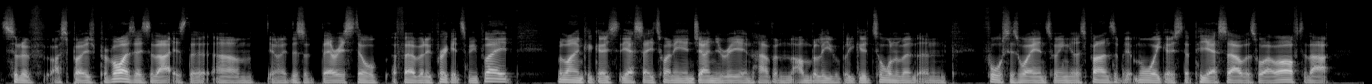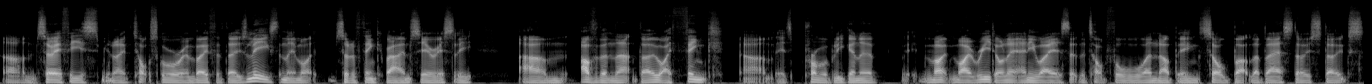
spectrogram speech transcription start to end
sort of I suppose proviso to that is that um, you know there's a, there is still a fair bit of cricket to be played. Milan could go to the SA20 in January and have an unbelievably good tournament and force his way into England's plans a bit more. He goes to the PSL as well after that. Um, so if he's you know top scorer in both of those leagues, then they might sort of think about him seriously. Um, other than that, though, I think um, it's probably going to. My, my read on it anyway is that the top four will end up being Salt, Buttler, Bairstow, Stokes,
